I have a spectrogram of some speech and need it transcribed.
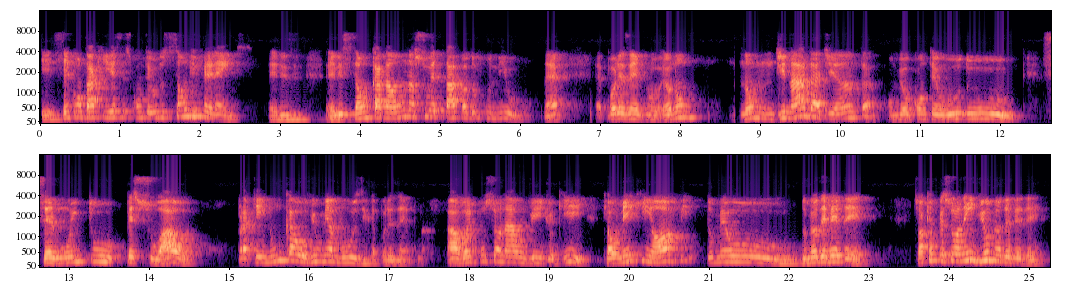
E sem contar que esses conteúdos são diferentes. Eles, eles são cada um na sua etapa do funil, né? É, por exemplo, eu não, não de nada adianta o meu conteúdo ser muito pessoal para quem nunca ouviu minha música, por exemplo. Ah, vou impulsionar um vídeo aqui que é o making off do meu do meu DVD. Só que a pessoa nem viu meu DVD.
